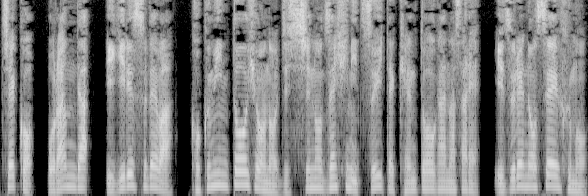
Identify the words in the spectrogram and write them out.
チェコ、オランダ、イギリスでは、国民投票の実施の是非について検討がなされ、いずれの政府も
